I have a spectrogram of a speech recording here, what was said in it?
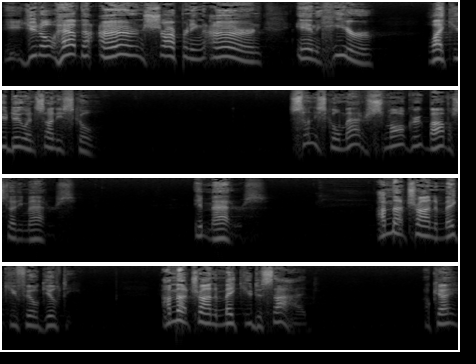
You don't have the iron sharpening iron in here like you do in Sunday school. Sunday school matters. Small group Bible study matters. It matters. I'm not trying to make you feel guilty. I'm not trying to make you decide. Okay?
